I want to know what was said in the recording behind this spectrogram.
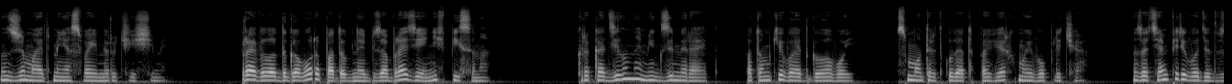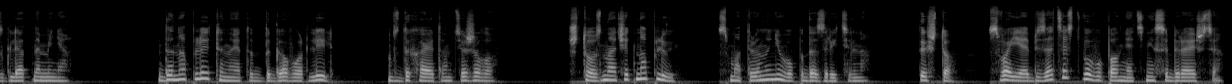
Сжимает меня своими ручищами. В правила договора подобное безобразие не вписано. Крокодил на миг замирает, потом кивает головой, смотрит куда-то поверх моего плеча. Затем переводит взгляд на меня. «Да наплюй ты на этот договор, Лиль!» Вздыхает он тяжело. «Что значит наплюй?» Смотрю на него подозрительно. «Ты что, свои обязательства выполнять не собираешься?»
